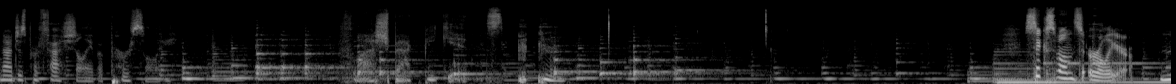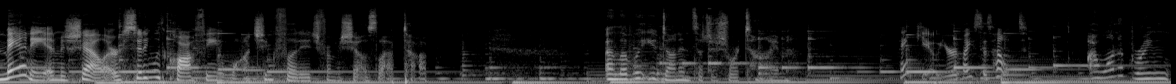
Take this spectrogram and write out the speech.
not just professionally, but personally. Flashback begins. Six months earlier, Manny and Michelle are sitting with coffee and watching footage from Michelle's laptop. I love what you've done in such a short time. Thank you. Your advice has helped. I want to bring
